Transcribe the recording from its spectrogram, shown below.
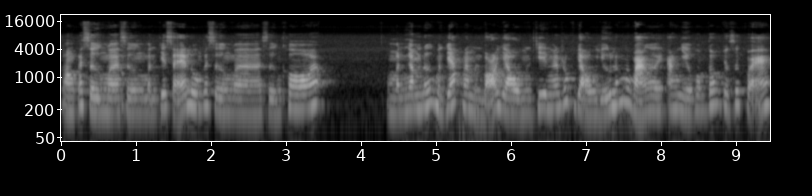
còn cái sườn mà sườn mình chia sẻ luôn, cái sườn mà sườn khô á, mình ngâm nước mình dắt ra mình bỏ dầu, mình chiên nó rút dầu dữ lắm. Các bạn ơi, ăn nhiều không tốt cho sức khỏe.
